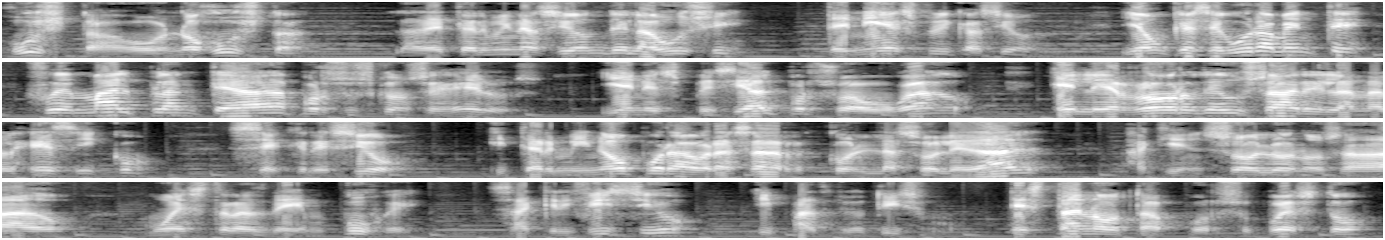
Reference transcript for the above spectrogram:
Justa o no justa, la determinación de la UCI tenía explicación y aunque seguramente fue mal planteada por sus consejeros y en especial por su abogado, el error de usar el analgésico se creció y terminó por abrazar con la soledad a quien solo nos ha dado muestras de empuje, sacrificio y patriotismo. Esta nota, por supuesto,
